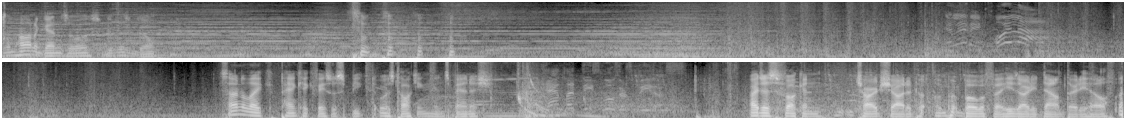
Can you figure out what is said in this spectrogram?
I'm hot again, so let's give this a go. Sounded like Pancake Face was speak was talking in Spanish. I just fucking charge shotted Boba Fett. He's already down 30 health.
